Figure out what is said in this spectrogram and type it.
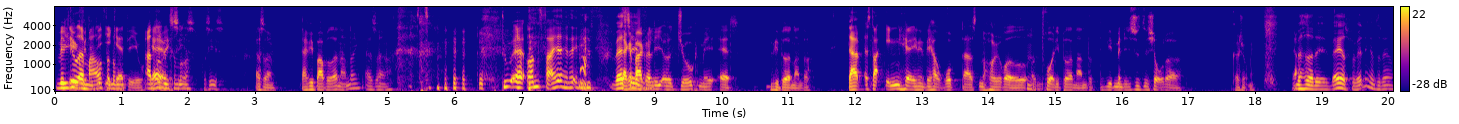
Hvilket det jo er meget for nogle er andre ja, ja, virksomheder. Præcis, præcis. Altså, der er vi bare bedre end andre, ikke? Altså, Du er on fire i dag. Hvad jeg kan bare godt lide at joke med, at vi er bedre end andre. Der, er- altså, der er ingen herinde i det her rum, der er sådan højrøde mm. og tror, at de er bedre end andre. Men de synes, det er sjovt at gøre sjov med. Ja. Hvad hedder det? Hvad er jeres forventninger til det her?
